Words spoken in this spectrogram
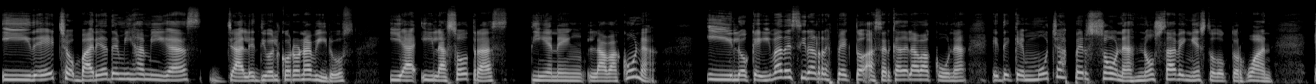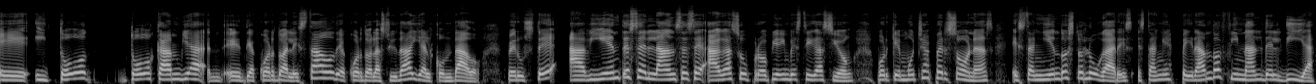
y de hecho varias de mis amigas ya les dio el coronavirus y, y las otras tienen la vacuna. Y lo que iba a decir al respecto acerca de la vacuna es de que muchas personas no saben esto, doctor Juan, eh, y todo todo cambia eh, de acuerdo al estado, de acuerdo a la ciudad y al condado. Pero usted aviéntese, láncese, haga su propia investigación, porque muchas personas están yendo a estos lugares, están esperando al final del día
